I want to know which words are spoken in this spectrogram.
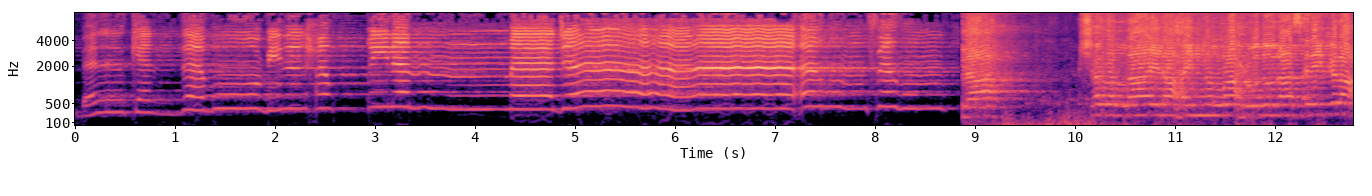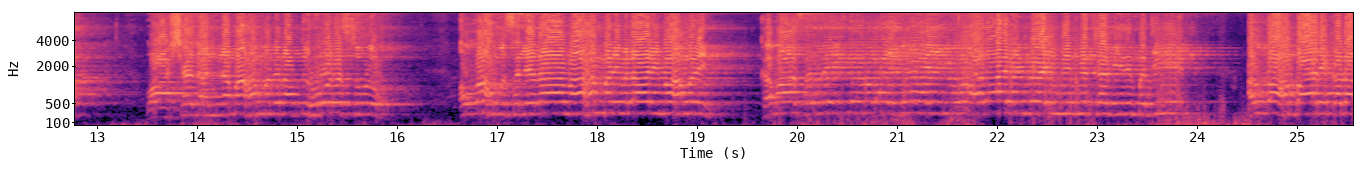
بل كذبوا بالحق لما جاءهم فهم الله أشهد أن لا إله إلا الله وحده لا شريك له وأشهد أن محمدا عبده ورسوله. اللهم صل على محمد وعلى آل محمد كما صليت على إبراهيم وعلى آل إبراهيم إنك حميد مجيد. اللهم بارك على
